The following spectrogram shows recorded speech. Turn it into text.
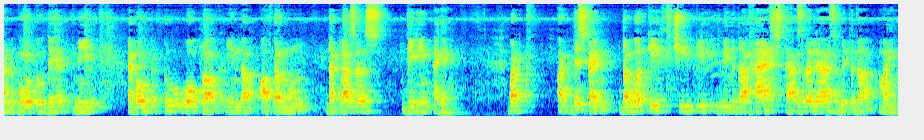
and go to their meal about 2 o'clock in the afternoon the classes begin again but at this time the work is chiefly with the hands as well as with the mind.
